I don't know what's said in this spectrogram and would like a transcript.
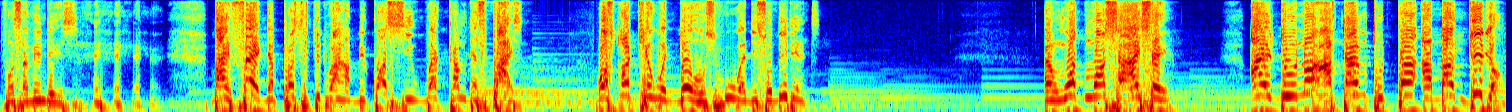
For seven days. By faith, the prostitute Rahab, because she welcomed the spies, was not killed with those who were disobedient. And what more shall I say? I do not have time to tell about Gideon,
